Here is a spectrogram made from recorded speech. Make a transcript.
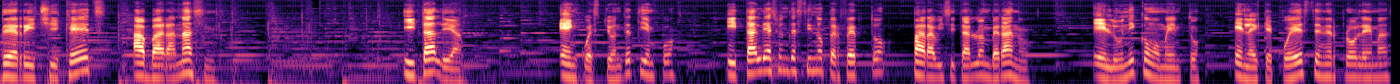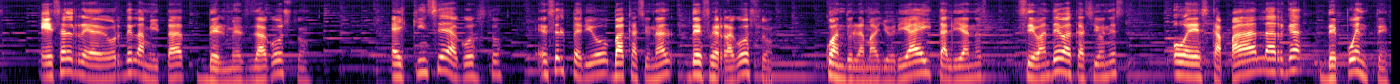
de Rishikesh a Varanasi. Italia. En cuestión de tiempo, Italia es un destino perfecto para visitarlo en verano. El único momento en el que puedes tener problemas es alrededor de la mitad del mes de agosto. El 15 de agosto es el periodo vacacional de Ferragosto, cuando la mayoría de italianos se van de vacaciones o de escapada larga de puente.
